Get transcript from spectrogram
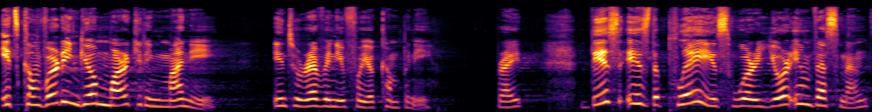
it's converting your marketing money into revenue for your company, right? This is the place where your investment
